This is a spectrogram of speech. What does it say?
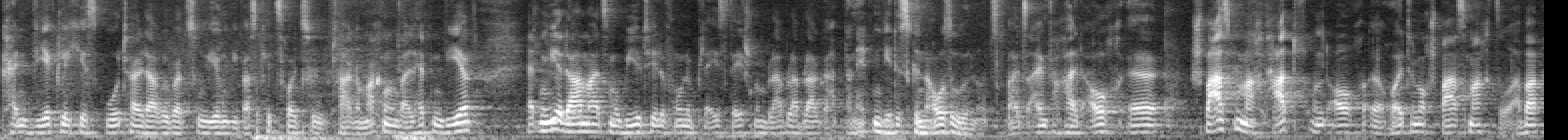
kein wirkliches Urteil darüber zu, irgendwie was Kids heutzutage machen, weil hätten wir, hätten wir damals Mobiltelefone, Playstation und bla bla bla gehabt, dann hätten wir das genauso genutzt, weil es einfach halt auch äh, Spaß gemacht hat und auch äh, heute noch Spaß macht. So. Aber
